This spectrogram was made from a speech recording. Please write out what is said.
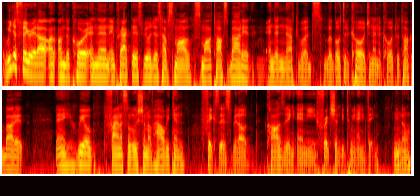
we just figure it out on, on the court and then in practice we'll just have small small talks about it and then afterwards we'll go to the coach and then the coach will talk about it. Then we'll find a solution of how we can fix this without causing any friction between anything you Mm. know?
